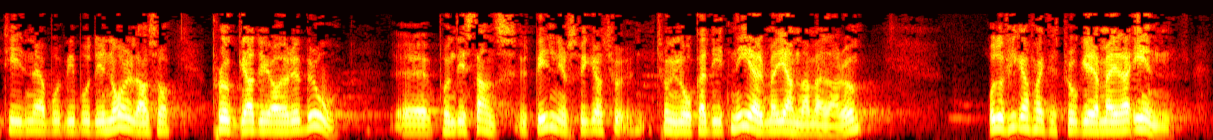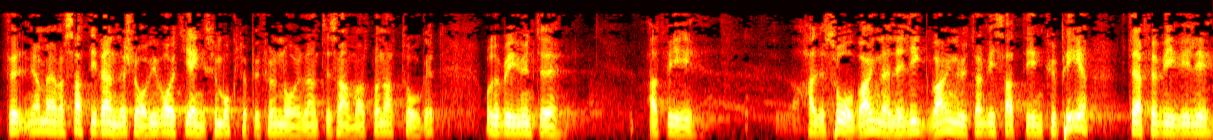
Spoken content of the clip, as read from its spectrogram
tiden när vi bodde i Norrland så pluggade jag i Örebro eh, på en distansutbildning. Så fick jag tvungen att åka dit ner med jämna mellanrum. Och då fick jag faktiskt programmera in. För jag menar, jag satt i Vänersla vi var ett gäng som åkte uppifrån Norrland tillsammans på nattåget. Och det blev ju inte att vi hade sovvagn eller liggvagn utan vi satt i en kupé därför vi ville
